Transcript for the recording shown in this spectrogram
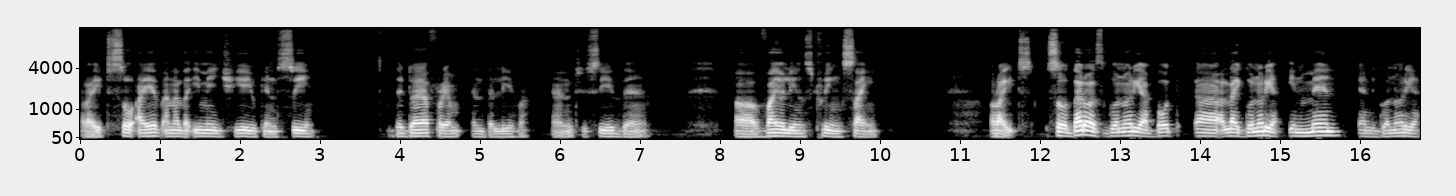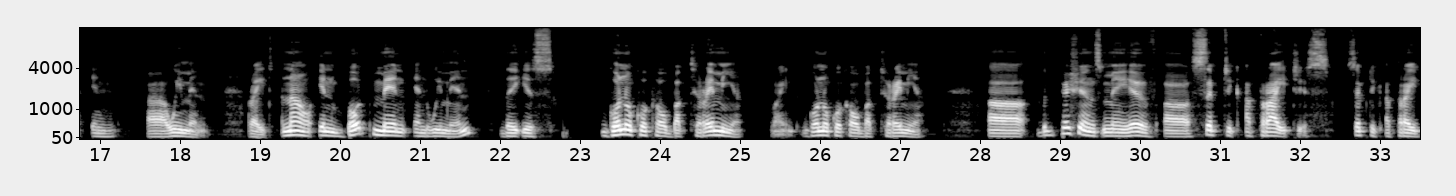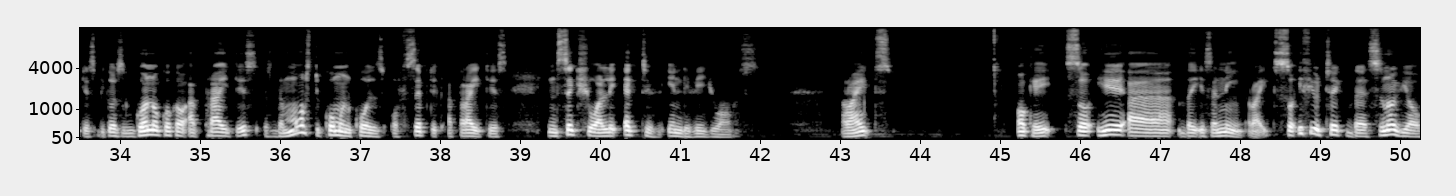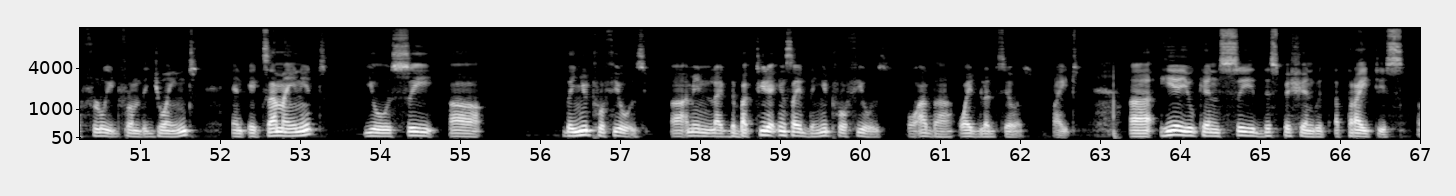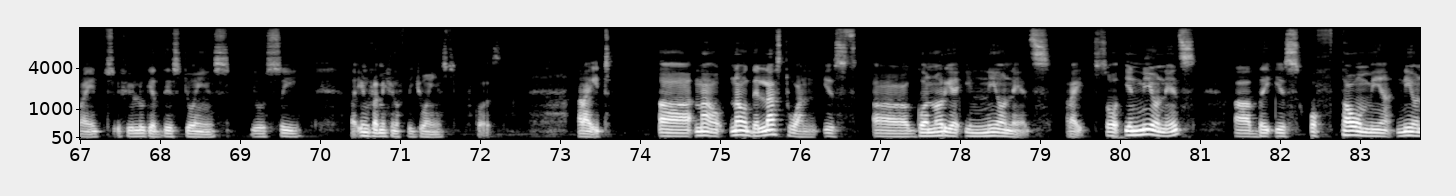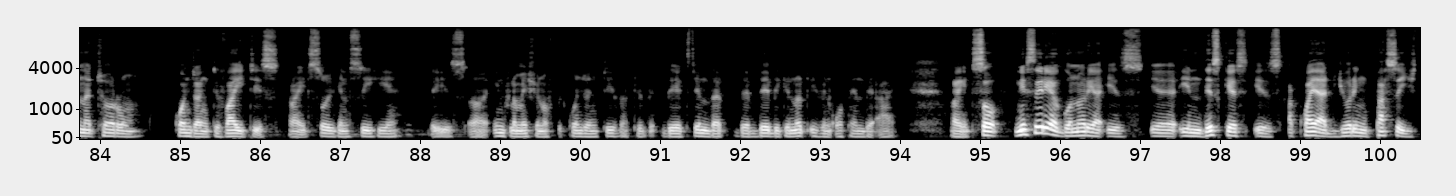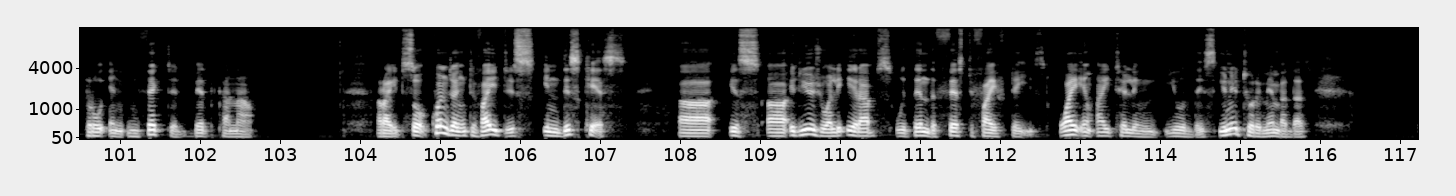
right? So i have another image here. You can see the diaphragm and the liver and you see the uh, violin string sign. Right. So that was gonorrhea both uh, like gonorrhea in men and gonorrhea in uh, women. Right. Now in both men and women there is gonococcal bacteremia. Right. Gonococcal bacteremia. Uh, the patients may have uh, septic arthritis septic arthritis because gonococcal arthritis is the most common cause of septic arthritis in sexually active individuals. All right? Okay so here uh, there is a knee right? So if you take the synovial fluid from the joint and examine it you see uh, the neutrophils uh, I mean like the bacteria inside the neutrophils or other white blood cells, right? Uh, here you can see this patient with arthritis, right? If you look at these joints, you'll see uh, inflammation of the joints, of course. Right. Uh, now, now the last one is uh, gonorrhea in neonates, right? So in neonates, uh, there is ophthalmia neonatorum, conjunctivitis right so you can see here there is uh, inflammation of the conjunctiva to the, the extent that the baby cannot even open the eye right so neisseria gonorrhea is uh, in this case is acquired during passage through an infected birth canal right so conjunctivitis in this case uh, is uh, it usually erupts within the first five days. Why am I telling you this? You need to remember that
